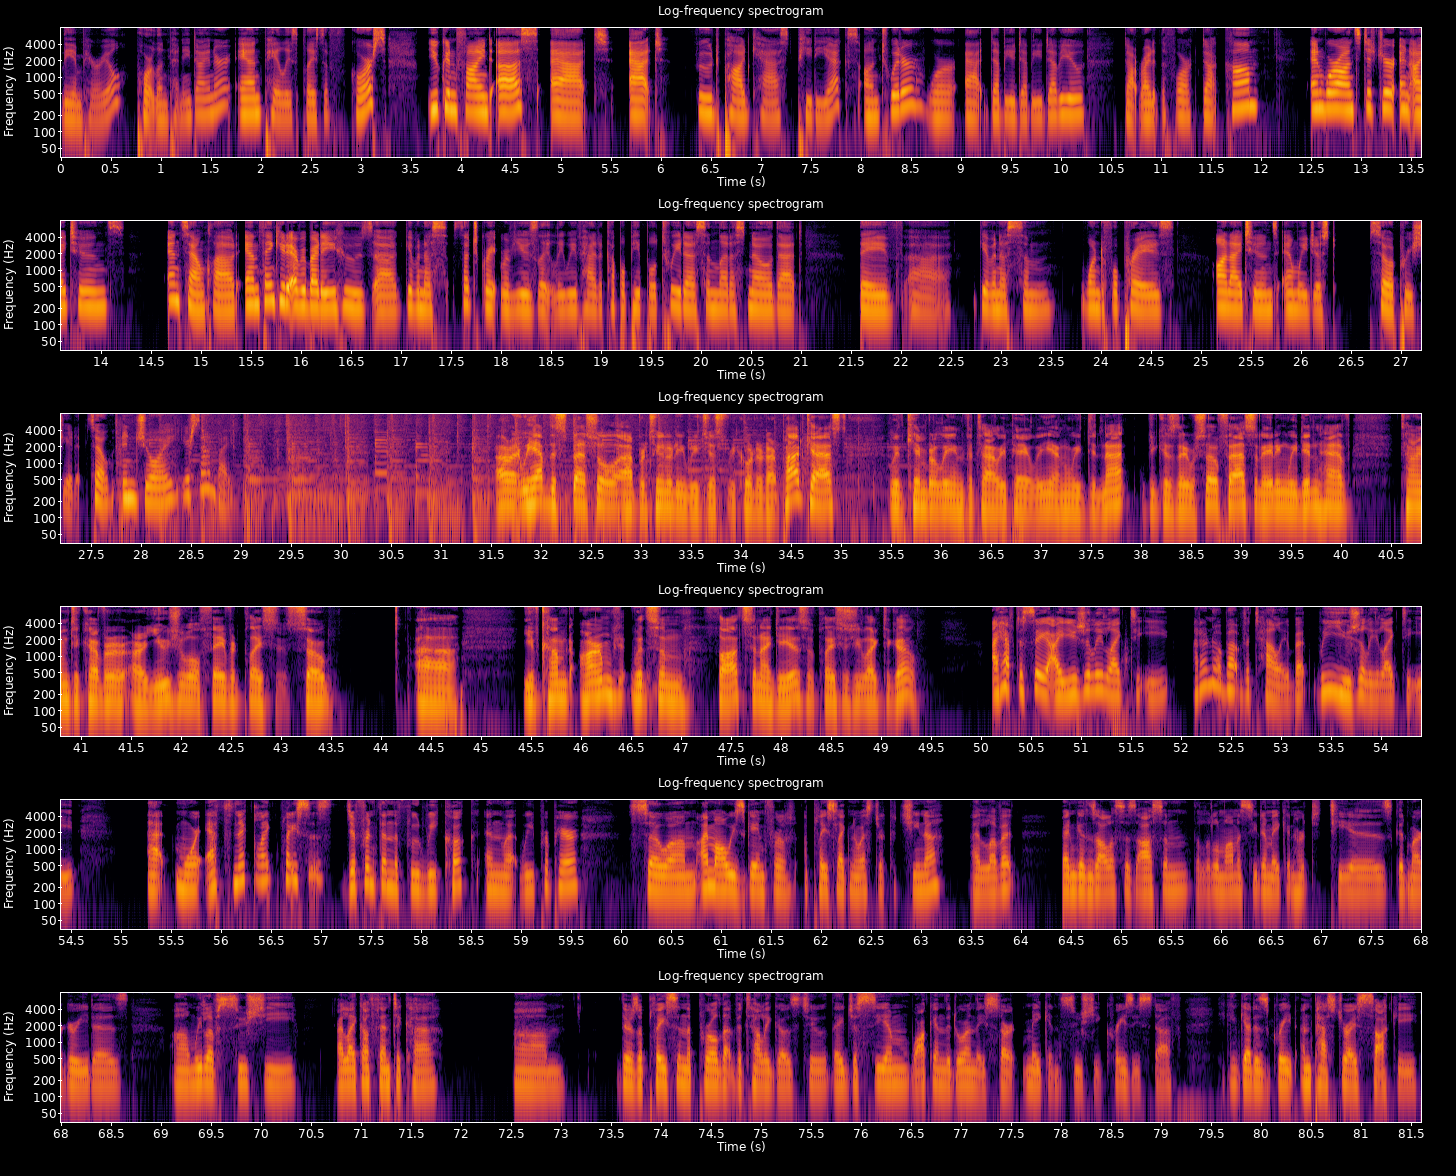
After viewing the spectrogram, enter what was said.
the Imperial, Portland Penny Diner, and Paley's Place, of course. You can find us at at Food Podcast PDX on Twitter. We're at www.rightatthefork.com, and we're on Stitcher and iTunes and SoundCloud. And thank you to everybody who's uh, given us such great reviews lately. We've had a couple people tweet us and let us know that they've uh, given us some wonderful praise on iTunes, and we just so appreciate it. So enjoy your soundbite. All right, we have the special opportunity. We just recorded our podcast with Kimberly and Vitaly Paley, and we did not, because they were so fascinating, we didn't have time to cover our usual favorite places. So uh, you've come armed with some thoughts and ideas of places you like to go. I have to say, I usually like to eat. I don't know about Vitaly, but we usually like to eat at more ethnic like places, different than the food we cook and what we prepare. So um, I'm always game for a place like Nuestra Cocina. I love it. Ben Gonzalez is awesome. The little mamacita making her tortillas, good margaritas. Um, we love sushi. I like Autentica. Um, there's a place in the Pearl that Vitaly goes to. They just see him walk in the door and they start making sushi, crazy stuff. He can get his great unpasteurized sake.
